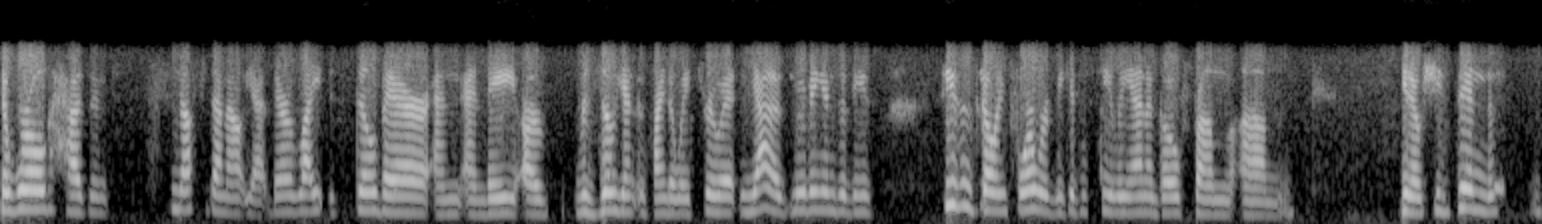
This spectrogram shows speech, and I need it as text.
the world hasn't snuffed them out yet. Their light is still there and and they are resilient and find a way through it. And yeah, moving into these seasons going forward, we get to see Leanna go from, um, you know, she's been this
